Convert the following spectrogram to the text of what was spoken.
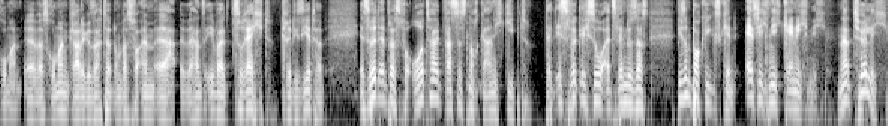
Roman, äh, was Roman gerade gesagt hat und was vor allem äh, Hans Ewald zu Recht kritisiert hat. Es wird etwas verurteilt, was es noch gar nicht gibt. Das ist wirklich so, als wenn du sagst, wie so ein bockiges Kind, esse ich nicht, kenne ich nicht. Natürlich,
